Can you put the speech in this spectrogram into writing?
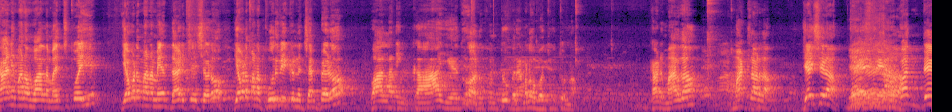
కానీ మనం వాళ్ళని మర్చిపోయి ఎవడు మన మీద దాడి చేశాడో ఎవడు మన పూర్వీకుల్ని చంపాడో వాళ్ళని ఇంకా ఏదో అనుకుంటూ భ్రమలో బతుకుతున్నాం. కాబట్టి మారదాం మాట్లాడదాం. జై శ్రీరామ్ వందే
